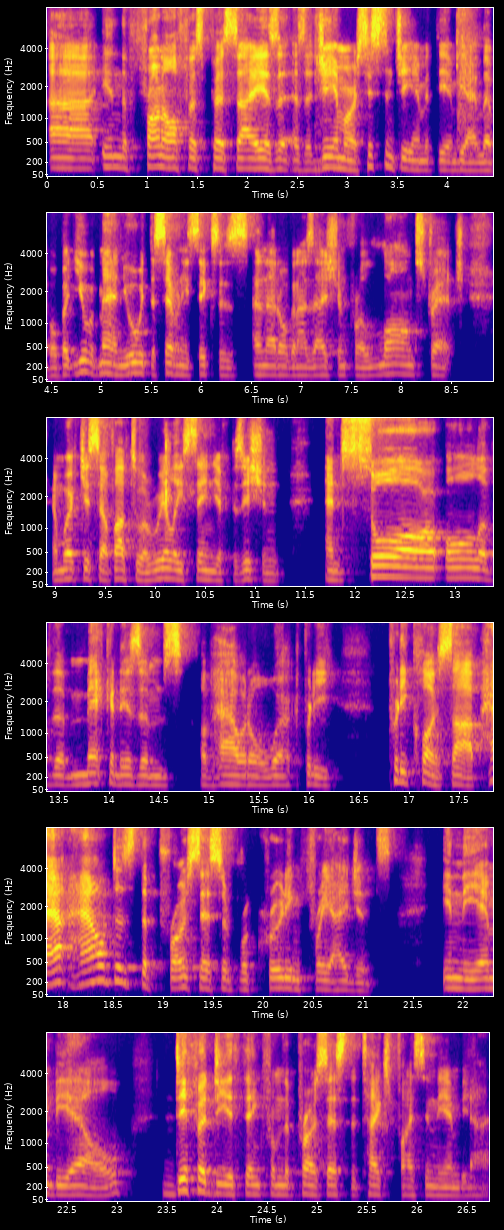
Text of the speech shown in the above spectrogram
uh, in the front office per se as a, as a GM or assistant GM at the NBA level, but you were, man, you were with the 76ers and that organization for a long stretch and worked yourself up to a really senior position and saw all of the mechanisms of how it all worked pretty pretty close up. How how does the process of recruiting free agents in the NBL differ, do you think, from the process that takes place in the NBA?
